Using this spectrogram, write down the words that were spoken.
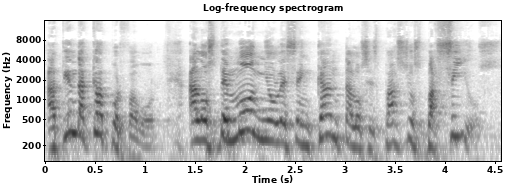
Atienda acá, por favor. A los demonios les encantan los espacios vacíos.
